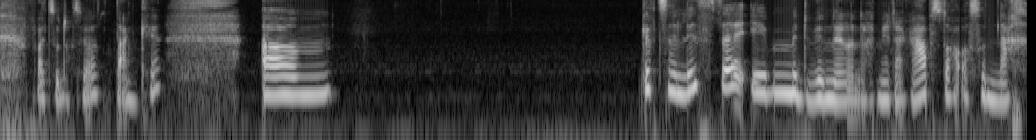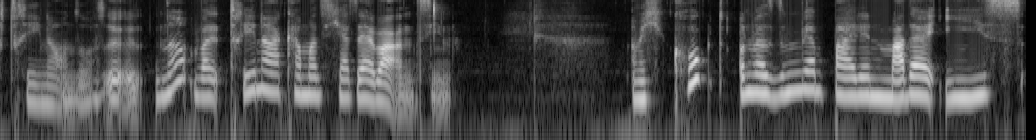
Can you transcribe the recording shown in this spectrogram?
falls du das hörst, danke. Ähm, gibt es eine Liste eben mit Windeln und dachte mir, da gab es doch auch so Nachttrainer und sowas, äh, ne? Weil Trainer kann man sich ja selber anziehen. Habe ich geguckt und da sind wir bei den Mother Ease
